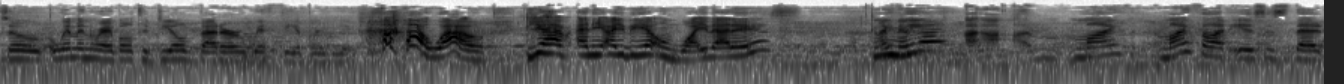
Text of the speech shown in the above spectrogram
So women were able to deal better with the abbreviations. wow. Do you have any idea on why that is? Do we I know think, that? I, I, my my thought is is that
